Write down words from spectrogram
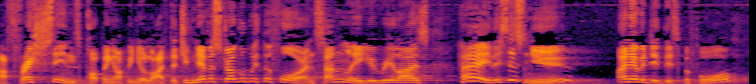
Are fresh sins popping up in your life that you've never struggled with before, and suddenly you realize, hey, this is new. I never did this before.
